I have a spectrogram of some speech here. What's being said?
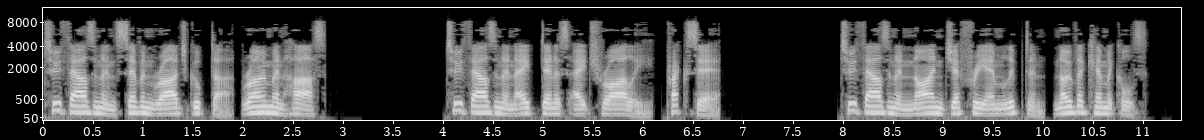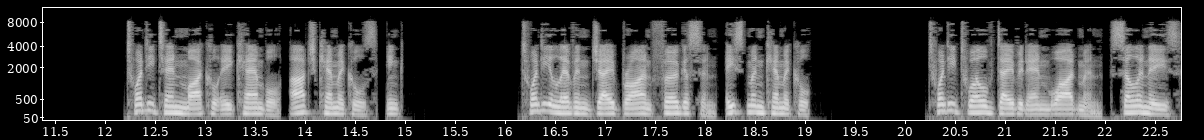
2007 Raj Gupta, Röhm and Haas 2008 Dennis H. Reilley, Praxair 2009 Jeffrey M. Lipton, Nova Chemicals 2010 Michael E. Campbell, Arch Chemicals, Inc. 2011 J. Brian Ferguson, Eastman Chemical 2012 David N. Weidman, Celanese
